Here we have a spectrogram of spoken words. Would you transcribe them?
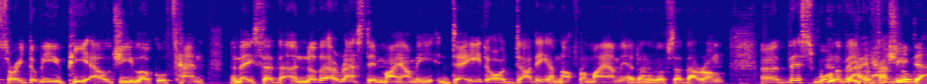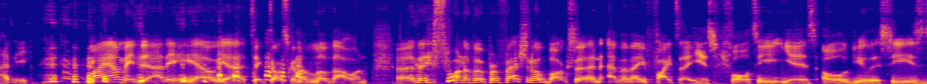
sorry WPLG Local 10, and they said that another arrest in Miami Dade or Daddy. I'm not from Miami. I don't know if I've said that wrong. Uh, this one of a Miami professional Daddy. Miami Daddy. Oh, yeah. TikTok's going to love that one. Uh, this one of a professional boxer and MMA fighter. He is 40 years old, Ulysses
